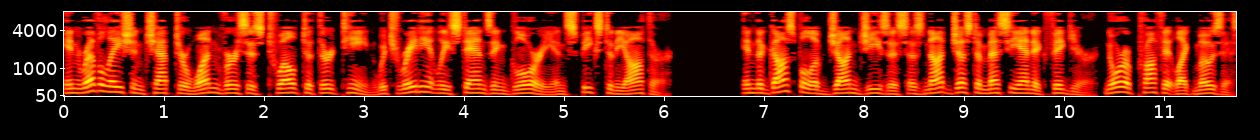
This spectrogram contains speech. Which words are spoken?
in Revelation chapter 1 verses 12 to 13 which radiantly stands in glory and speaks to the author. In the Gospel of John Jesus is not just a messianic figure, nor a prophet like Moses,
